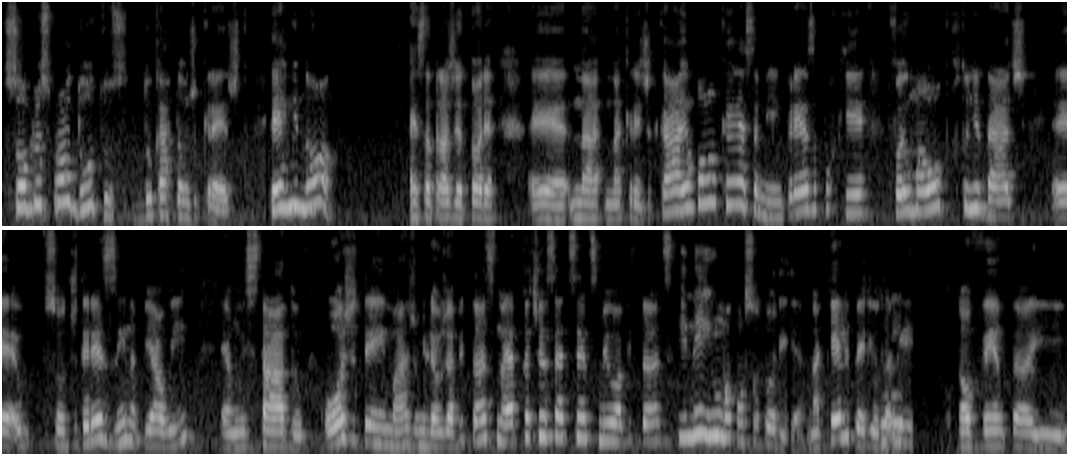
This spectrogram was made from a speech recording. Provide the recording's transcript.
sobre os produtos do cartão de crédito. Terminou essa trajetória é, na, na Credicar, eu coloquei essa minha empresa porque foi uma oportunidade. É, eu sou de Teresina, Piauí, é um estado, hoje tem mais de um milhão de habitantes, na época tinha 700 mil habitantes e nenhuma consultoria. Naquele período ali, 90 e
